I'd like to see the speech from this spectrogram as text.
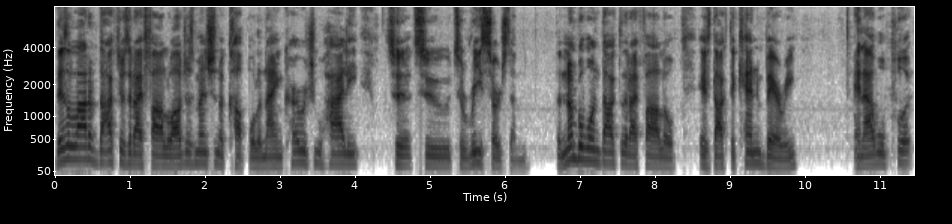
there's a lot of doctors that I follow. I'll just mention a couple, and I encourage you highly to to to research them. The number one doctor that I follow is Dr. Ken Berry and I will put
